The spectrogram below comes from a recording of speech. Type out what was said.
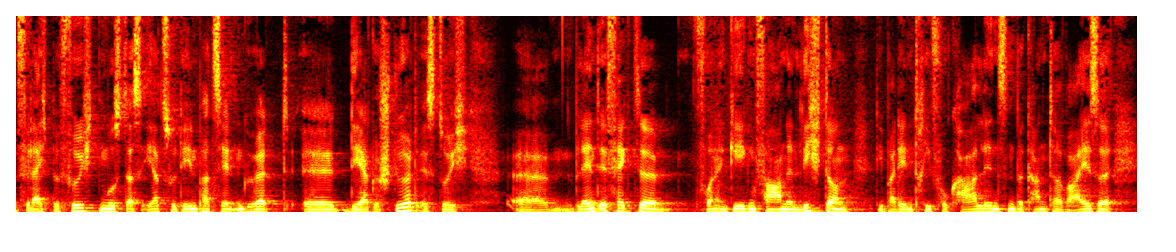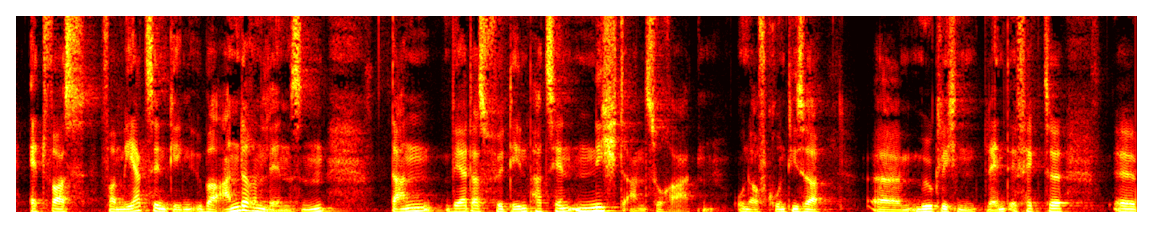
vielleicht befürchten muss, dass er zu den Patienten gehört, äh, der gestört ist durch äh, Blendeffekte von entgegenfahrenden Lichtern, die bei den Trifokallinsen bekannterweise etwas vermehrt sind gegenüber anderen Linsen, dann wäre das für den Patienten nicht anzuraten. Und aufgrund dieser äh, möglichen Blendeffekte äh,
